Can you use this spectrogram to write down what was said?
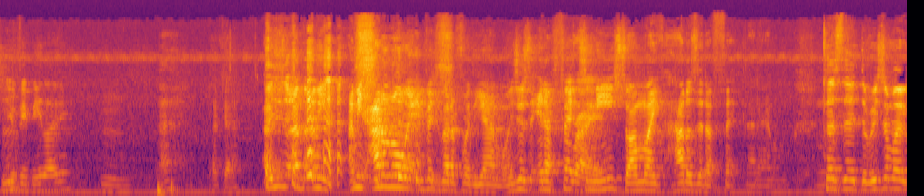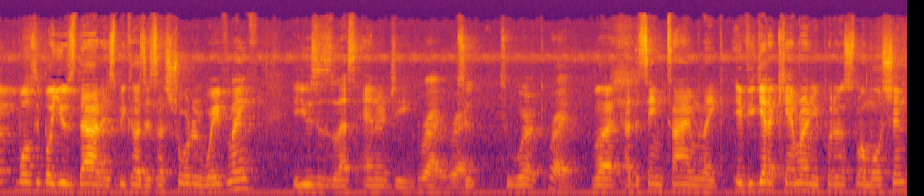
Hmm? UVB lighting? Hmm. Ah, okay. I just, I, I mean, I mean, I don't know if it's better for the animal. It's just it affects Right. me, so I'm like, how does it affect that animal? Because the, the reason why most people use that is because it's a shorter wavelength. It uses less energy Right, right, to, to work. right. But at the same time, like if you get a camera and you put it in slow motion,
